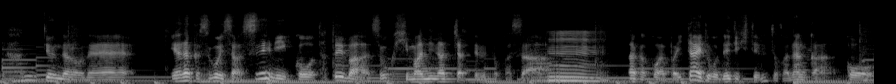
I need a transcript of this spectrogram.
なんて言うんだろうね。いやなんかすごいさすでにこう例えばすごく肥満になっちゃってるとかさ、うん。なんかこうやっぱ痛いとこ出てきてるとかなんかこ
